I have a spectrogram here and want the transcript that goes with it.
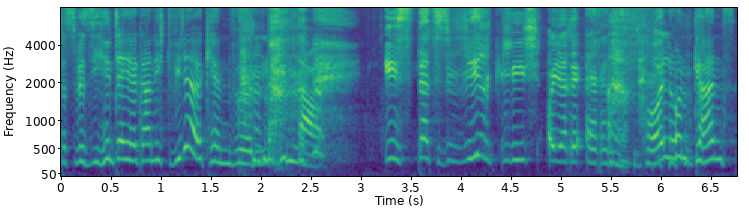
dass wir Sie hinterher gar nicht wiedererkennen würden. genau. Ist das wirklich eure Ernst? Voll und ganz.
